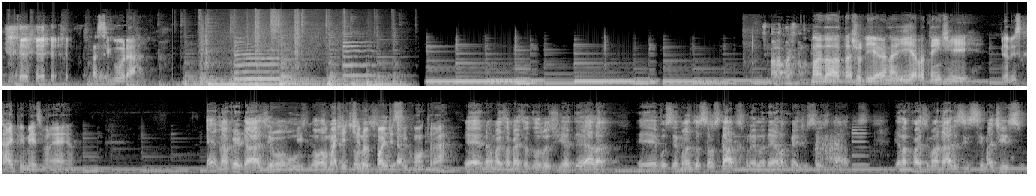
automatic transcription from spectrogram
pra segurar. Falar, pode falar. Fala da, da Juliana aí, ela atende pelo Skype mesmo, né? É, na verdade, o, o, como a, a gente não pode dela, se encontrar. É, não, mas a metodologia dela é, você manda os seus dados para ela, né? Ela pede os seus dados e ela faz uma análise em cima disso.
